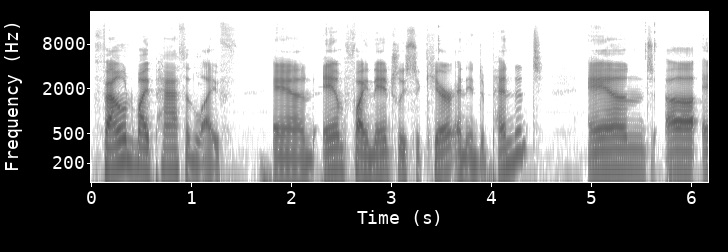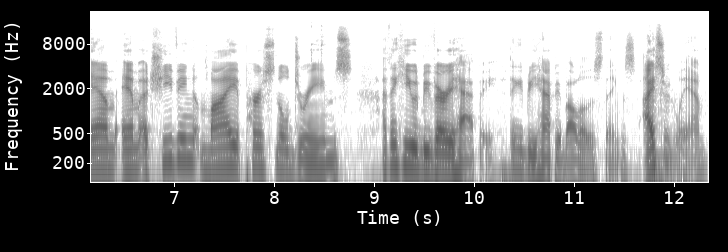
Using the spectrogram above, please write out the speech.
found my path in life and am financially secure and independent and uh, am am achieving my personal dreams. I think he would be very happy. I think he'd be happy about all those things. I certainly am.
